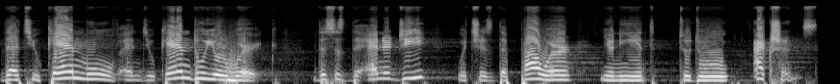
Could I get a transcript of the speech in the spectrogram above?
that you can move and you can do your work. This is the energy, which is the power you need to do actions.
